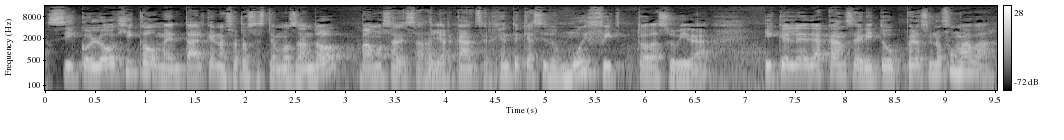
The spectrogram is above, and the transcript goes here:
psicológica o mental que nosotros estemos dando, vamos a desarrollar cáncer. Gente que ha sido muy fit toda su vida y que le da cáncer y tú, pero si no fumaba,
